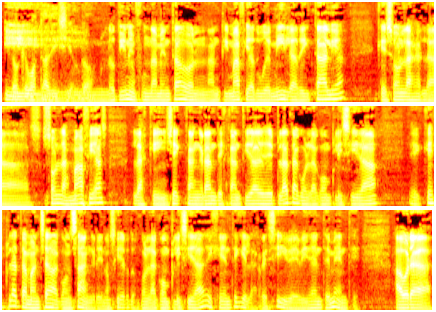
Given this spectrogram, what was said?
lo que vos estás diciendo? Lo tienen fundamentado en Antimafia Duemila de Italia, que son las, las, son las mafias las que inyectan grandes cantidades de plata con la complicidad eh, que es plata manchada con sangre, ¿no es cierto? Con la complicidad de gente que la recibe, evidentemente. Ahora,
